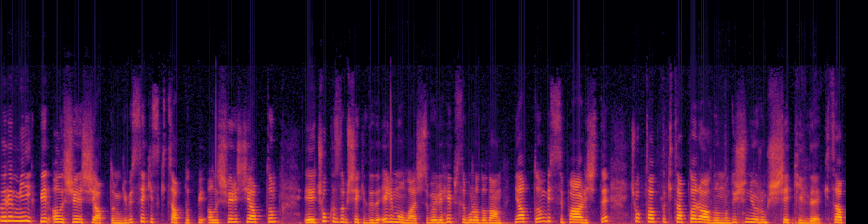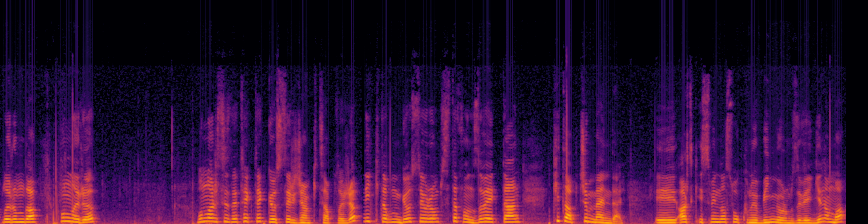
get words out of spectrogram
Böyle minik bir alışveriş yaptığım gibi 8 kitaplık bir alışveriş yaptım. Ee, çok hızlı bir şekilde de elime ulaştı. Böyle hepsi buradan yaptığım bir siparişti. Çok tatlı kitaplar aldığımı düşünüyorum şu şekilde kitaplarımda. Bunları Bunları size tek tek göstereceğim kitapları. İlk kitabımı gösteriyorum. Stefan Zweig'den Kitapçı Mendel. Ee, artık ismi nasıl okunuyor bilmiyorum Zweig'in ama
